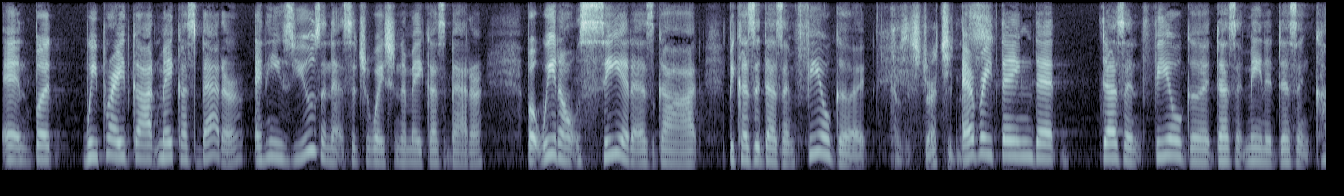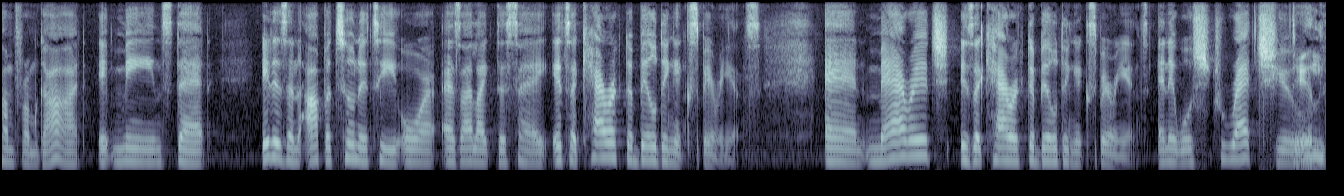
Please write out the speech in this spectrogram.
And but we prayed, God, make us better, and He's using that situation to make us better. But we don't see it as God because it doesn't feel good. Because it's stretching. Everything that doesn't feel good doesn't mean it doesn't come from God. It means that it is an opportunity, or as I like to say, it's a character building experience. And marriage is a character building experience, and it will stretch you Daily.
